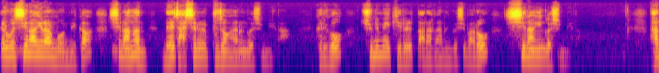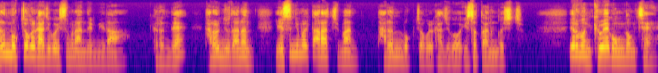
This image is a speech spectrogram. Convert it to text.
여러분 신앙이란 뭡니까? 신앙은 내 자신을 부정하는 것입니다. 그리고 주님의 길을 따라가는 것이 바로 신앙인 것입니다. 다른 목적을 가지고 있으면 안 됩니다. 그런데 가론 유다는 예수님을 따랐지만 다른 목적을 가지고 있었다는 것이죠. 여러분 교회 공동체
